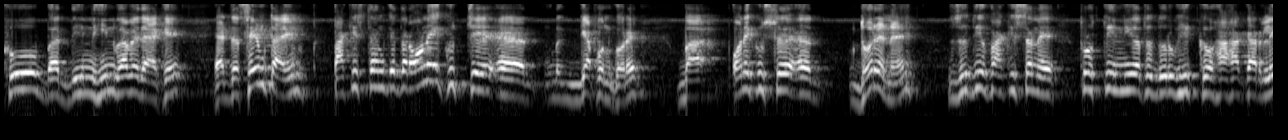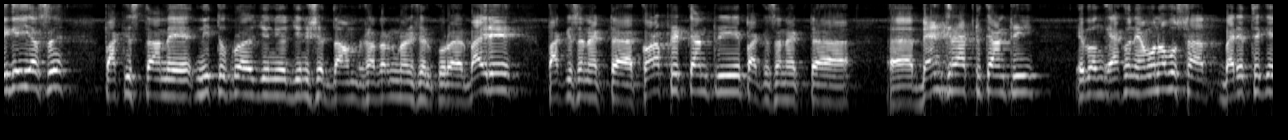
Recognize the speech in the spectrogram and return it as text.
খুব দিনহীনভাবে দেখে। অ্যাট দ্য সেম টাইম পাকিস্তানকে তারা অনেক উচ্চে জ্ঞাপন করে বা অনেক উচ্চে ধরে নেয়। যদিও পাকিস্তানে প্রতিনিয়ত দুর্ভিক্ষ, হাহাকার লেগেই আছে। পাকিস্তানে নিত্য প্রয়োজনীয় জিনিসের দাম সাধারণ মানুষের ক্রয়ের বাইরে, পাকিস্তান একটা করাপ্টেড কান্ট্রি পাকিস্তান একটা ব্যাংক্রাফ্ট কান্ট্রি এবং এখন এমন অবস্থা, বাইরের থেকে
